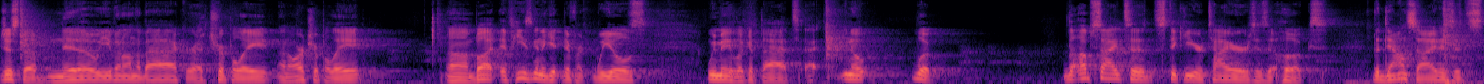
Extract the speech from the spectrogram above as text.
just a nitto even on the back or a triple eight an r triple eight. Um, but if he's going to get different wheels we may look at that. Uh, you know look the upside to stickier tires is it hooks. The downside is it's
